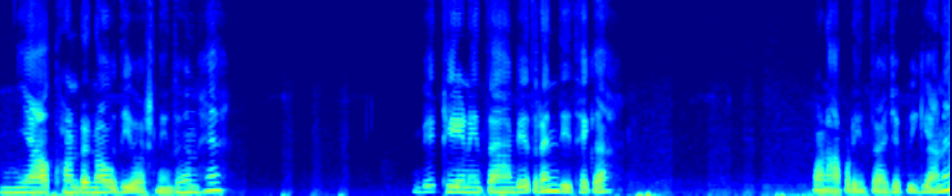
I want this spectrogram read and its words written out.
ત્યાં અખંડ નવ દિવસની ધૂન હે. બેઠી એની ત્યાં બે ત્રણ દી થઈ પણ આપણે તો આજે પીગ્યા ને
